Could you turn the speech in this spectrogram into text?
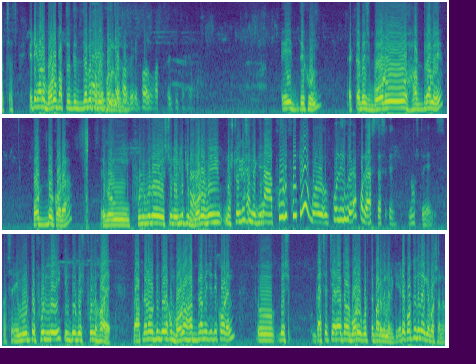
আচ্ছা আচ্ছা। এটাকে আরও বড় পাত্রে দিতে হবে তবে হ্যাঁ, ফলন হবে। বড় পাত্রে দিতে হবে। এই দেখুন একটা বেশ বড় হাফ ড্রামে পদ্ম করা এবং ফুলগুলো এসেছিল এগুলো কি হ্যাঁ। বড় হয়ে নষ্ট হয়ে গেছে নাকি? না ফুল ফুটে কলি হয়ে পরে আস্তে আস্তে নষ্ট হয়ে গেছে। আচ্ছা এই মুহূর্তে ফুল নেই কিন্তু বেশ ফুল হয়। তো আপনারাও কিন্তু এরকম বড় হাফ ড্রামে যদি করেন তো বেশ গাছের চেহারা তো বড় করতে পারবেন আর কি। এটা কতদিন আগে বসানো?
